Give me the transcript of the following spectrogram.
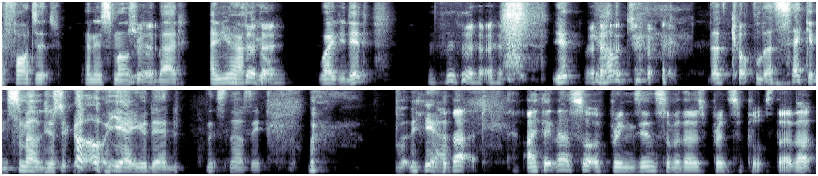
farted and it smells really Yeah. bad and you have to go wait you did you, you haven't that couple that second smell just oh yeah you did it's nasty but, but yeah But that I think that sort of brings in some of those principles though. That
